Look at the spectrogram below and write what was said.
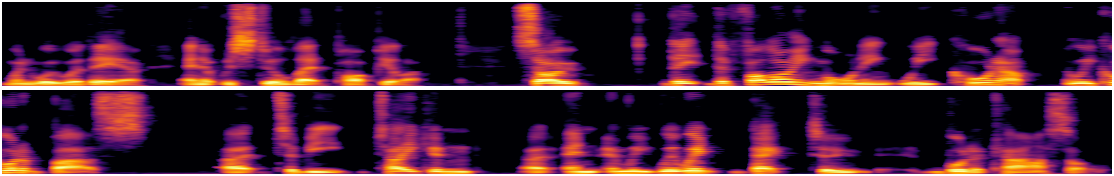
when we were there, and it was still that popular. So the the following morning, we caught up. We caught a bus uh, to be taken, uh, and and we, we went back to Buda Castle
